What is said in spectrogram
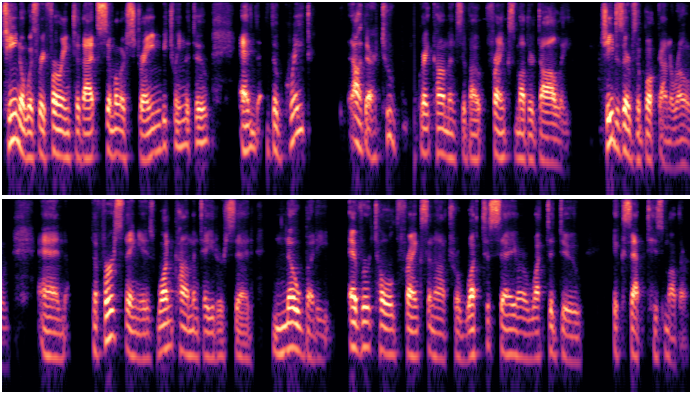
Tina was referring to that similar strain between the two. And the great, oh, there are two great comments about Frank's mother, Dolly. She deserves a book on her own. And the first thing is one commentator said, nobody ever told Frank Sinatra what to say or what to do except his mother.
